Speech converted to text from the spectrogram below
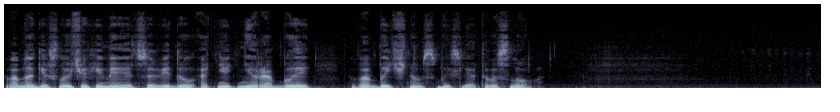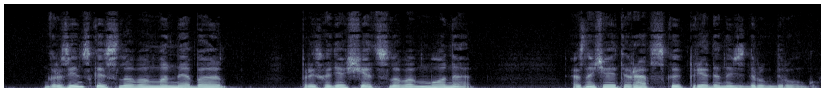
во многих случаях имеются в виду отнюдь не рабы в обычном смысле этого слова. Грузинское слово «монеба», происходящее от слова «мона», означает рабскую преданность друг другу.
